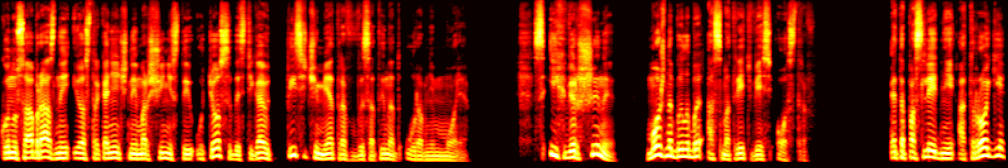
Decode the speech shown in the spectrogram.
Конусообразные и остроконечные морщинистые утесы достигают тысячи метров высоты над уровнем моря. С их вершины можно было бы осмотреть весь остров. Это последние отроги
